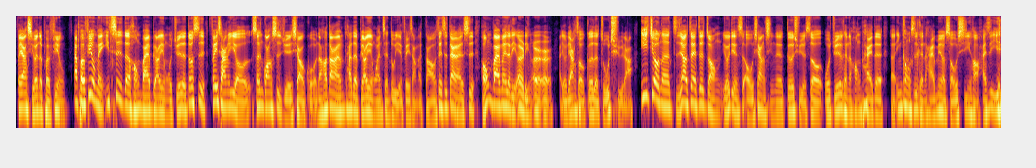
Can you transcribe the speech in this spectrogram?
非常喜欢的 Perfume。那 Perfume 每一次的红白表演，我觉得都是非常有声光视觉效果，然后当然他的表演完成度也非常的高。这次带来的是红白 Medley 二零二二，有两首歌的主曲啦。依旧呢，只要在这种有点是偶像型的歌曲的时候，我觉得可能红牌的呃音控师可能还没有熟悉哈，还是一样。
